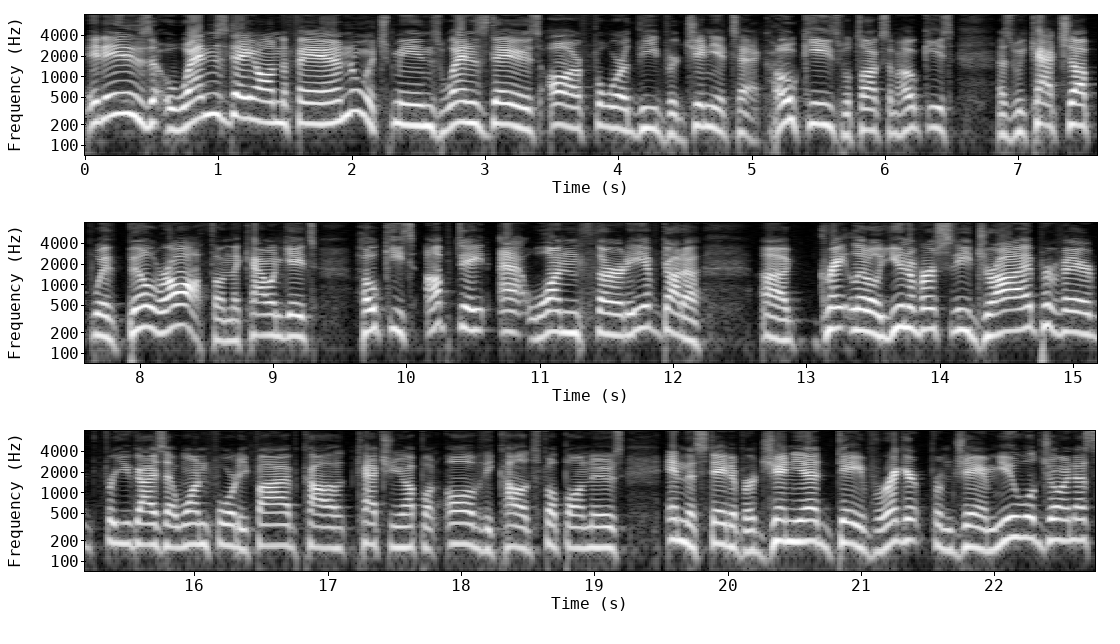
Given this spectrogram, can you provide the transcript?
It is Wednesday on The Fan, which means Wednesdays are for the Virginia Tech Hokies. We'll talk some Hokies as we catch up with Bill Roth on the Cowan Gates Hokies update at 1.30. I've got a uh, great little university drive prepared for you guys at 145, col- catching you up on all of the college football news in the state of Virginia. Dave Riggert from JMU will join us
